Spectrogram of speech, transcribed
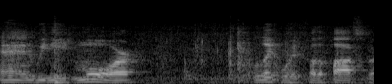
yeah. And we need more liquid for the pasta.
